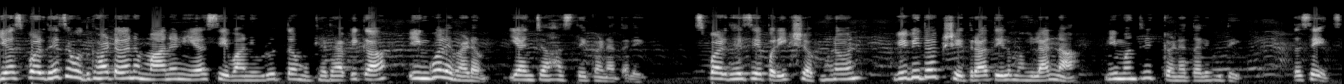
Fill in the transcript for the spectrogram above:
या स्पर्धेचे उद्घाटन माननीय सेवानिवृत्त मुख्याध्यापिका इंगोले मॅडम यांच्या हस्ते करण्यात आले. स्पर्धेचे परीक्षक म्हणून विविध क्षेत्रातील महिलांना निमंत्रित करण्यात आले होते. तसेच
